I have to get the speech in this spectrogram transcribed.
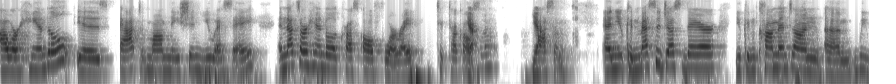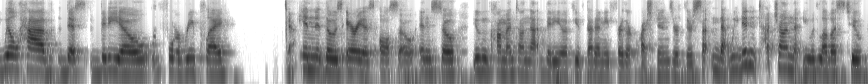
our handle is at Mom Nation USA, and that's our handle across all four. Right? TikTok also. Yeah. yeah. Awesome. And you can message us there. You can comment on. Um, we will have this video for replay yeah. in those areas also. And so you can comment on that video if you've got any further questions or if there's something that we didn't touch on that you would love us to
